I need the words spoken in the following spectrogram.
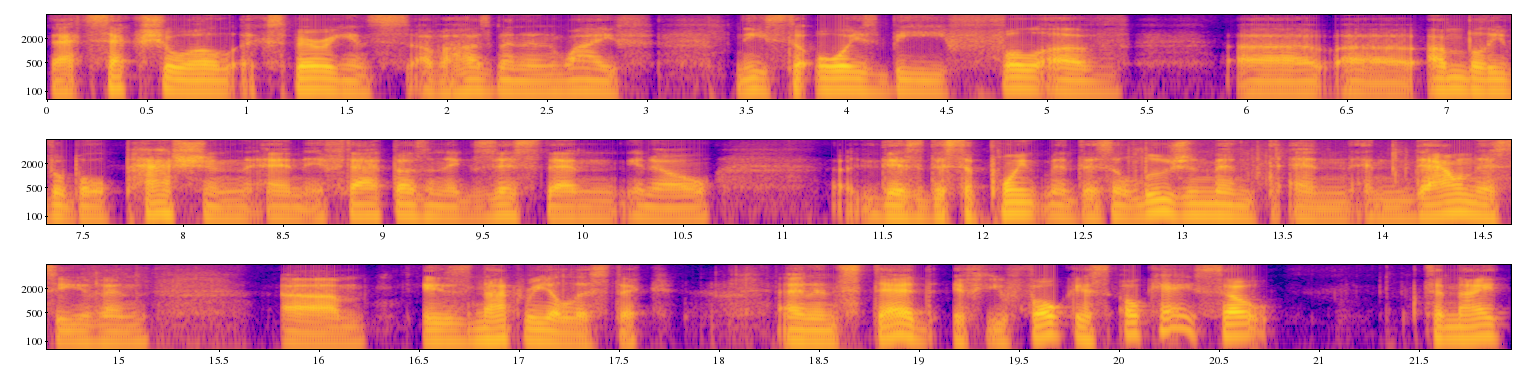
that sexual experience of a husband and wife needs to always be full of uh, uh, unbelievable passion. And if that doesn't exist, then, you know, there's disappointment, disillusionment, and, and downness even um, is not realistic. And instead, if you focus, okay, so tonight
